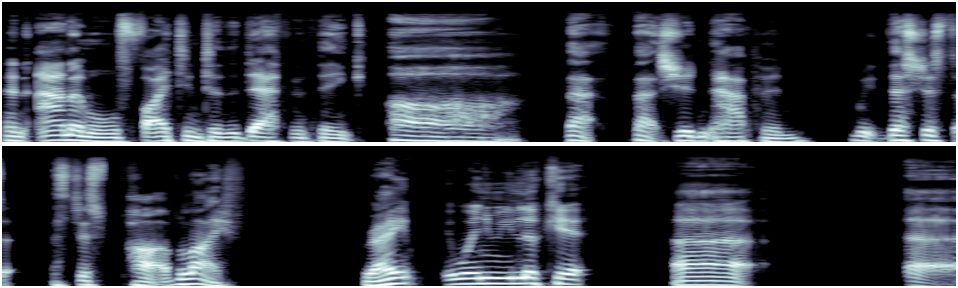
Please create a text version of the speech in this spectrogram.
an animal fighting to the death and think, oh, that, that shouldn't happen. We, that's just that's just part of life, right? When we look at uh, uh,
